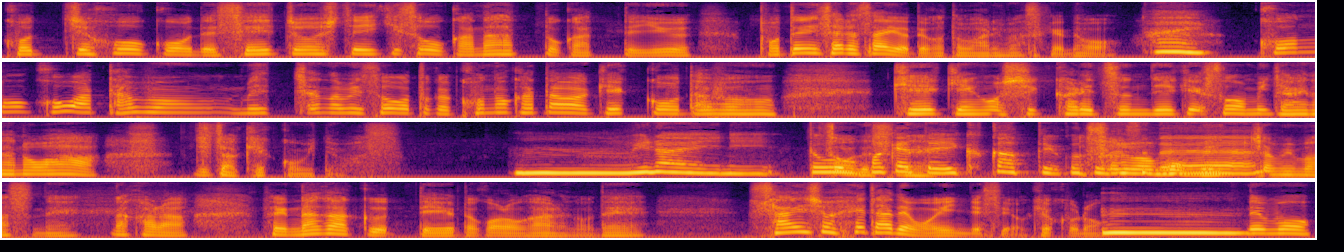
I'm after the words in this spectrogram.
こっち方向で成長していきそうかなとかっていう、ポテンシャル採用って言葉ありますけど、はい。この子は多分めっちゃ伸びそうとか、この方は結構多分経験をしっかり積んでいけそうみたいなのは、実は結構見てます。うーん、未来にどそう化けていくかっていうことですね。それはもうめっちゃ見ますね。だから、それ長くっていうところがあるので、最初下手でもいいんですよ、極論。でも、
